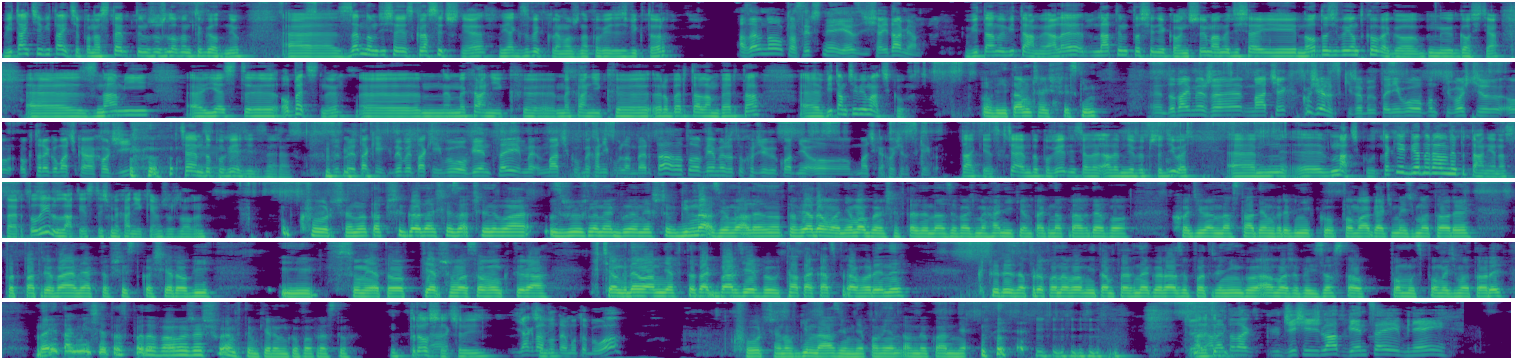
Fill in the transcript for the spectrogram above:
Witajcie, witajcie po następnym żużlowym tygodniu. E, ze mną dzisiaj jest klasycznie, jak zwykle można powiedzieć, Wiktor. A ze mną klasycznie jest dzisiaj Damian. Witamy, witamy, ale na tym to się nie kończy. Mamy dzisiaj no, dość wyjątkowego mm, gościa. E, z nami e, jest e, obecny mechanik, mechanik Roberta Lamberta. Witam Ciebie, Maćku. Witam, cześć wszystkim. E, Dodajmy, że Maciek Kozielski, żeby tutaj nie było wątpliwości, o, o którego Maćka chodzi. Chciałem dopowiedzieć zaraz. Gdyby takich, gdyby takich było więcej, Maćków, mechaników Lamberta, no to wiemy, że tu chodzi dokładnie o Maćka Kozielskiego. Tak jest, chciałem dopowiedzieć, ale, ale mnie wyprzedziłeś. Em, e, Maćku, takie generalne pytanie na start. Od ilu lat jesteś mechanikiem żużlowym? Kurczę, no ta przygoda się zaczynała z żużlem jak byłem jeszcze w gimnazjum, ale no to wiadomo, nie mogłem się wtedy nazywać mechanikiem tak naprawdę, bo chodziłem na stadion w Rybniku pomagać myć motory, podpatrywałem jak to wszystko się robi i w sumie to pierwszą osobą, która wciągnęła mnie w to tak bardziej był tata Kacpra Woryny, który zaproponował mi tam pewnego razu po treningu, a może byś został pomóc pomyć motory. No i tak mi się to spodobało, że szłem w tym kierunku po prostu. Proszę, Tak. czyli Jak Czyli- dawno temu to było? Kurczę, no w gimnazjum, nie pamiętam dokładnie. Czyli, Ale ale, to- to... tak 10 lat, więcej, mniej?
